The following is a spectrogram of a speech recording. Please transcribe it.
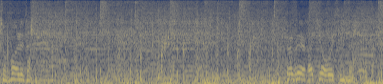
좀 빠르다. 평소에 같이 가고 있습니다.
